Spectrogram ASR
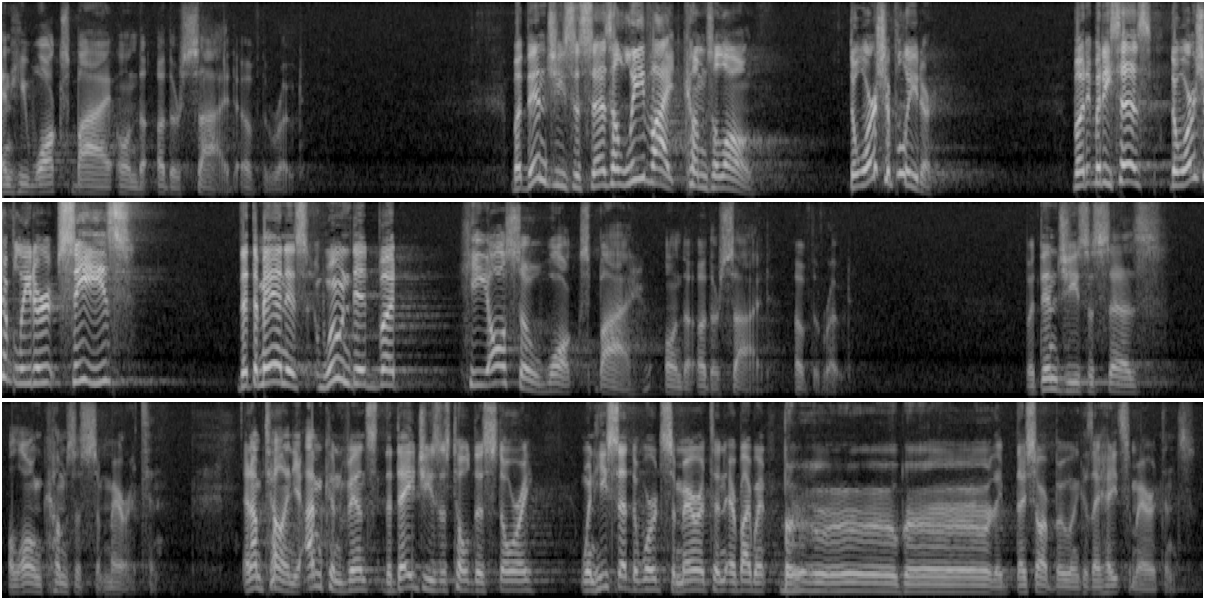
and he walks by on the other side of the road. But then Jesus says a Levite comes along. the worship leader. But, but he says the worship leader sees that the man is wounded, but he also walks by on the other side of the road. But then Jesus says, Along comes a Samaritan. And I'm telling you, I'm convinced the day Jesus told this story, when he said the word Samaritan, everybody went, boo, boo. They, they start booing because they hate Samaritans.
